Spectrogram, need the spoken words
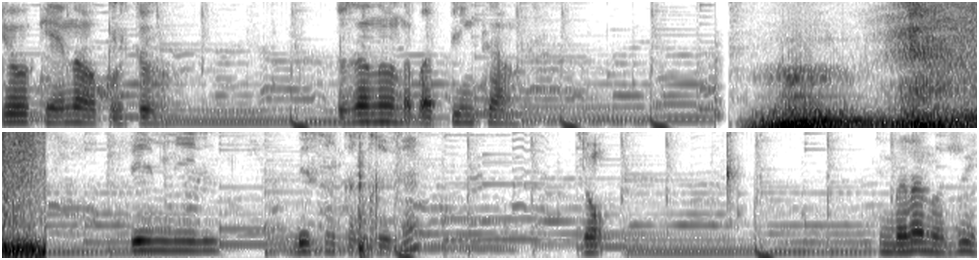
yo okeye na okoto toza nao na bapink awa 2280 donc timbaland ozwi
